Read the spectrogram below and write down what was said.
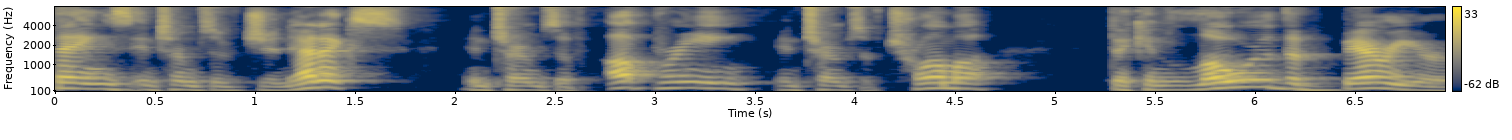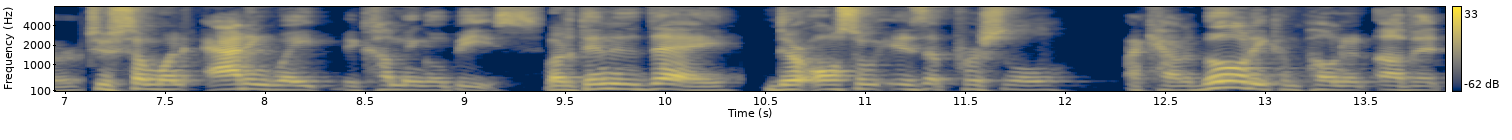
things in terms of genetics, in terms of upbringing, in terms of trauma that can lower the barrier to someone adding weight, becoming obese. But at the end of the day, there also is a personal accountability component of it,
